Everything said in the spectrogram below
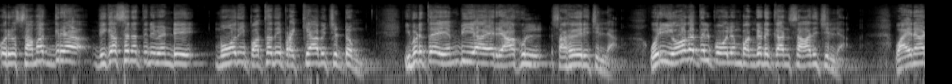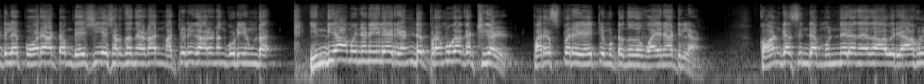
ഒരു സമഗ്ര വികസനത്തിന് വേണ്ടി മോദി പദ്ധതി പ്രഖ്യാപിച്ചിട്ടും ഇവിടുത്തെ എം ആയ രാഹുൽ സഹകരിച്ചില്ല. ഒരു യോഗത്തിൽ പോലും പങ്കെടുക്കാൻ സാധിച്ചില്ല. വയനാട്ടിലെ പോരാട്ടം ദേശീയ ശ്രദ്ധ നേടാൻ മറ്റൊരു കാരണം കൂടിയുണ്ട്. ഇന്ത്യ മുന്നണിയിലെ രണ്ട് പ്രമുഖ കക്ഷികൾ പരസ്പരം ഏറ്റുമുട്ടുന്നത് വയനാട്ടിലാണ്. കോൺഗ്രസിന്റെ മുൻനിര നേതാവ് രാഹുൽ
